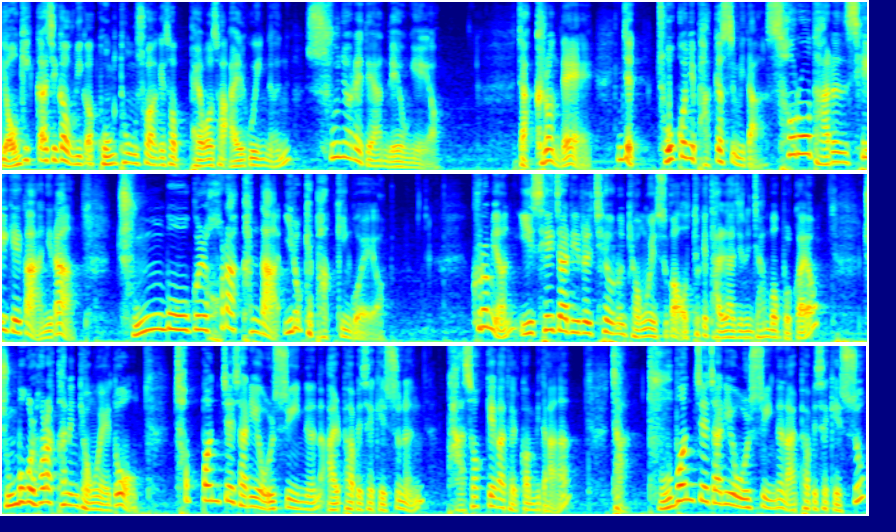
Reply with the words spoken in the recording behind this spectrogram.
여기까지가 우리가 공통수학에서 배워서 알고 있는 순열에 대한 내용이에요. 자, 그런데 이제 조건이 바뀌었습니다. 서로 다른 세 개가 아니라 중복을 허락한다. 이렇게 바뀐 거예요. 그러면 이 세 자리를 채우는 경우의 수가 어떻게 달라지는지 한번 볼까요? 중복을 허락하는 경우에도 첫 번째 자리에 올 수 있는 알파벳의 개수는 다섯 개가 될 겁니다. 자, 두 번째 자리에 올 수 있는 알파벳의 개수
